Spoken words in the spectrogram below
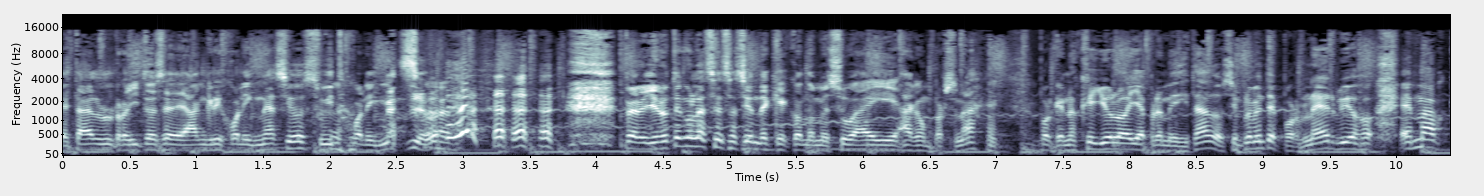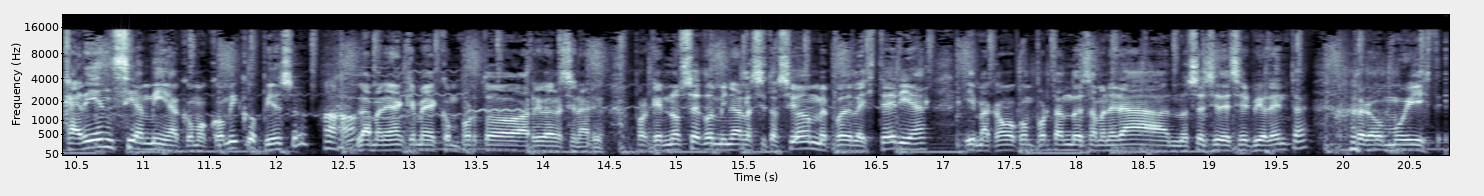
Está el rollito ese de Angry Juan Ignacio, Sweet Juan Ignacio. Pero yo no tengo la sensación de que cuando me suba ahí haga un personaje, porque no es que yo lo haya premeditado, simplemente por nervios. Es más, carencia mía como cómico, pienso, Ajá. la manera en que me comporto arriba del escenario. Porque no sé dominar la situación, me puede la histeria y me acabo comportando de esa manera, no sé si decir violenta, pero muy hist-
